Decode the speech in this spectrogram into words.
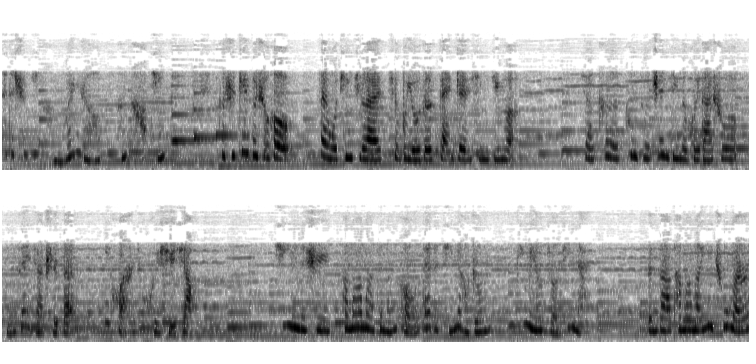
他的声音很温柔，很好听，可是这个时候，在我听起来却不由得胆战心惊了。小克故作镇定的回答说不在家吃饭，一会儿就回学校。幸运的是，他妈妈在门口待了几秒钟。并没有走进来。等到他妈妈一出门，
